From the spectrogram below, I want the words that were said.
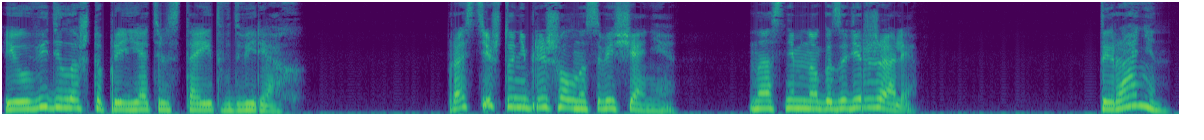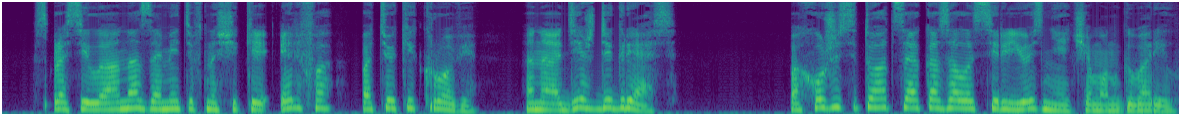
и увидела, что приятель стоит в дверях. Прости, что не пришел на совещание. Нас немного задержали». «Ты ранен?» — спросила она, заметив на щеке эльфа потеки крови, а на одежде грязь. Похоже, ситуация оказалась серьезнее, чем он говорил.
